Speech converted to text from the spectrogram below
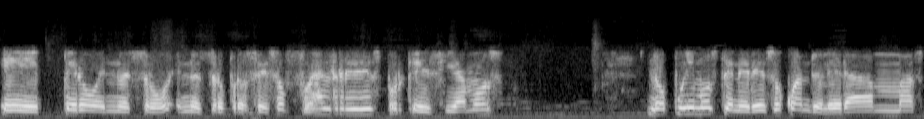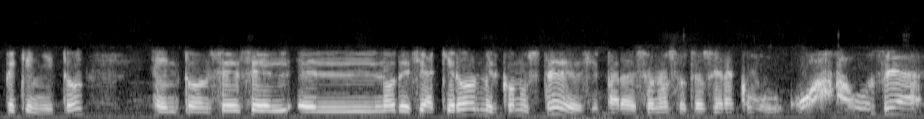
Eh, pero en nuestro en nuestro proceso fue al revés porque decíamos no pudimos tener eso cuando él era más pequeñito Entonces él, él nos decía, quiero dormir con ustedes y para eso nosotros era como, wow, o sea,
